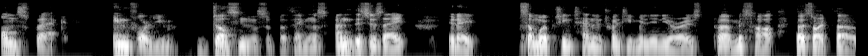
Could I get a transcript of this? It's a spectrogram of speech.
on spec in volume, dozens of the things, and this is a you know somewhere between 10 and 20 million euros per missile, per, sorry, per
